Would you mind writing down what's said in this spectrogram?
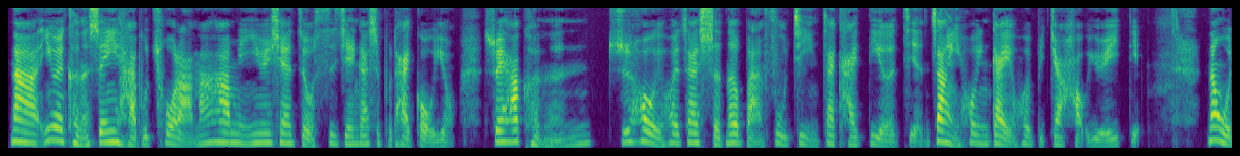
那因为可能生意还不错啦，那他们因为现在只有四间，应该是不太够用，所以他可能之后也会在神乐坂附近再开第二间，这样以后应该也会比较好约一点。那我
